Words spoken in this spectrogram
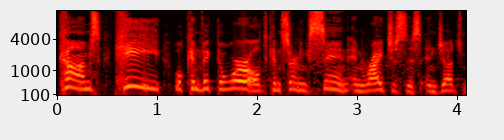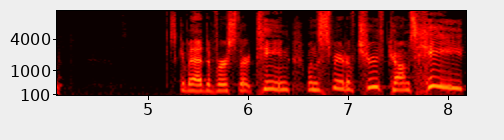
comes, he will convict the world concerning sin and righteousness and judgment. Skip ahead to verse 13. When the Spirit of truth comes, he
